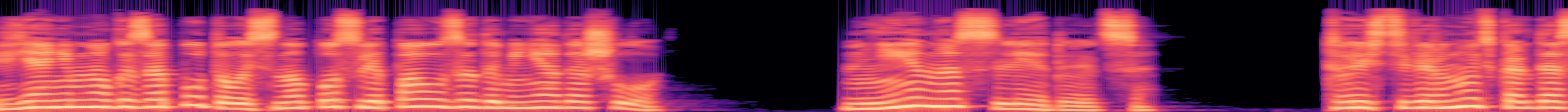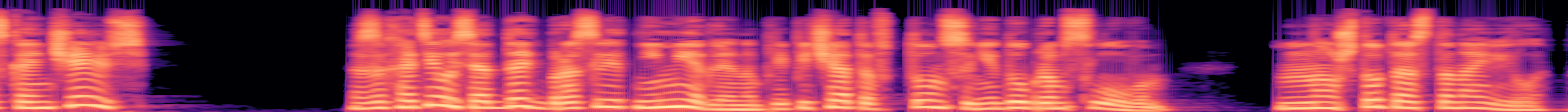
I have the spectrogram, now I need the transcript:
Я немного запуталась, но после паузы до меня дошло. Не наследуется. То есть вернуть, когда скончаюсь? Захотелось отдать браслет немедленно, припечатав Тонса недобрым словом, но что-то остановило.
